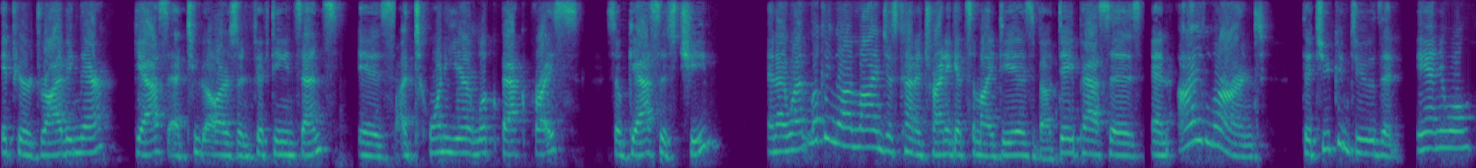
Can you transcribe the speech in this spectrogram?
If you're driving there, gas at $2.15 is a 20 year look back price. So, gas is cheap. And I went looking online, just kind of trying to get some ideas about day passes. And I learned that you can do the annual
